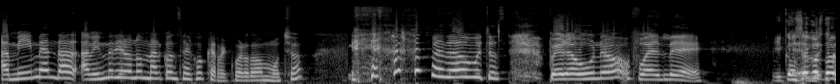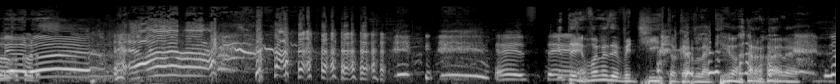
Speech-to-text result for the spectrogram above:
a mí me han dado, a mí me dieron un mal consejo que recuerdo mucho. me han dado muchos, pero uno fue el de Y consejos Eh, co- también, cor- ¡eh! Este, ¿Qué te pones de pechito, Carla? Qué bárbara. no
